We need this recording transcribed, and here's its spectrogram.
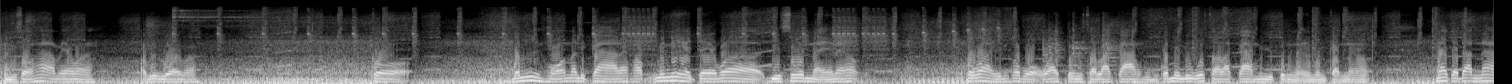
หนึ่งสองห้าแมวมาเอาเรียบร้อยมา ก็วันนี้หอนาฬิกานะครับ ไม่แน่ใจว่าอยู่โซนไหนนะครับ เพราะว่าเห็นเขาบอกว่าตรงสารากลาง ผมก็ไม่รู้ว่าสารากลางมันอยู่ตรงไหนเหมือนกันนะครับ น่าจะด้านหน้า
